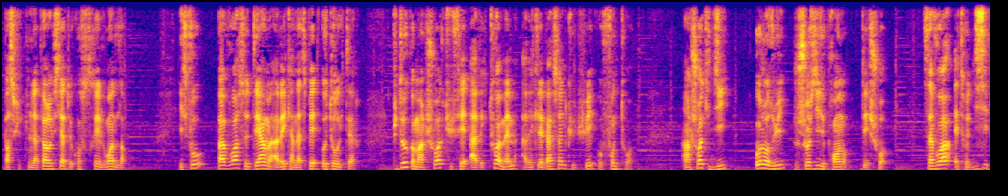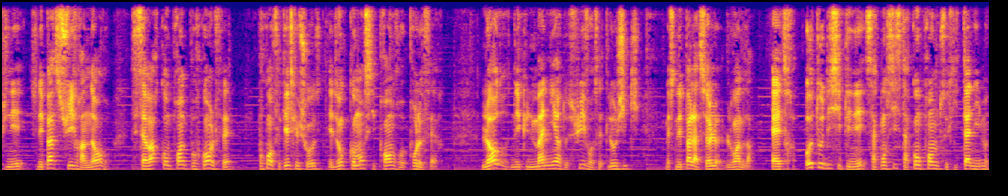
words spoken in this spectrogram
parce que tu n'as pas réussi à te concentrer loin de là. Il faut pas voir ce terme avec un aspect autoritaire, plutôt comme un choix que tu fais avec toi-même, avec les personnes que tu es au fond de toi. Un choix qui dit aujourd'hui je choisis de prendre des choix. Savoir être discipliné, ce n'est pas suivre un ordre, c'est savoir comprendre pourquoi on le fait pourquoi on fait quelque chose et donc comment s'y prendre pour le faire. L'ordre n'est qu'une manière de suivre cette logique, mais ce n'est pas la seule, loin de là. Être autodiscipliné, ça consiste à comprendre ce qui t'anime,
